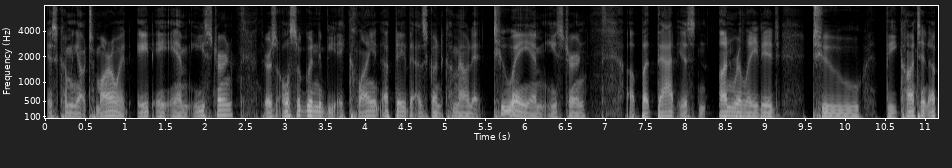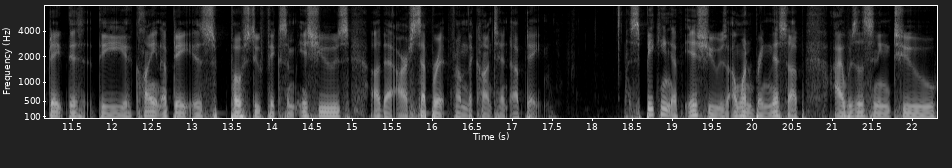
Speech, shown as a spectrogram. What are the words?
is coming out tomorrow at 8 a.m. Eastern. There's also going to be a client update that is going to come out at 2 a.m. Eastern, uh, but that is unrelated to the content update this the client update is supposed to fix some issues uh, that are separate from the content update speaking of issues i want to bring this up i was listening to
